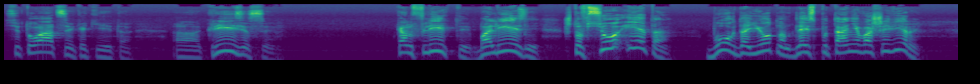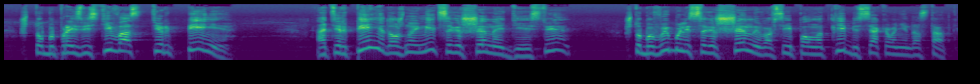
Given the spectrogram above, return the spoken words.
ситуации какие-то, э, кризисы, конфликты, болезни, что все это Бог дает нам для испытания вашей веры, чтобы произвести в вас терпение. А терпение должно иметь совершенное действие, чтобы вы были совершенны во всей полноте, без всякого недостатка.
